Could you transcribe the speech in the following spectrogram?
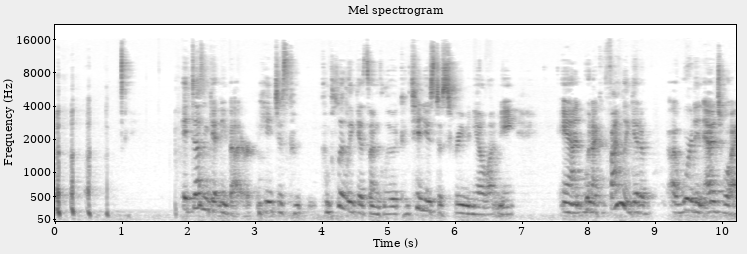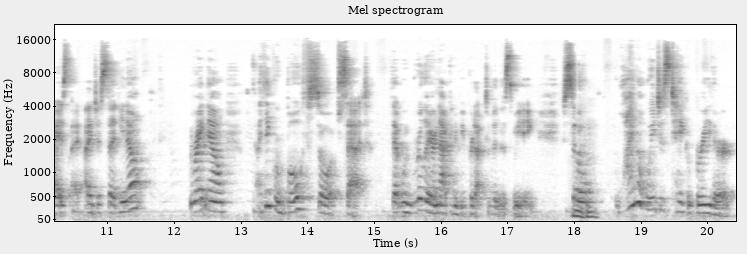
it doesn't get any better. He just com- completely gets unglued, continues to scream and yell at me. And when I could finally get a, a word in edgewise, I, I just said, you know, Right now, I think we're both so upset that we really are not going to be productive in this meeting. So mm-hmm. why don't we just take a breather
